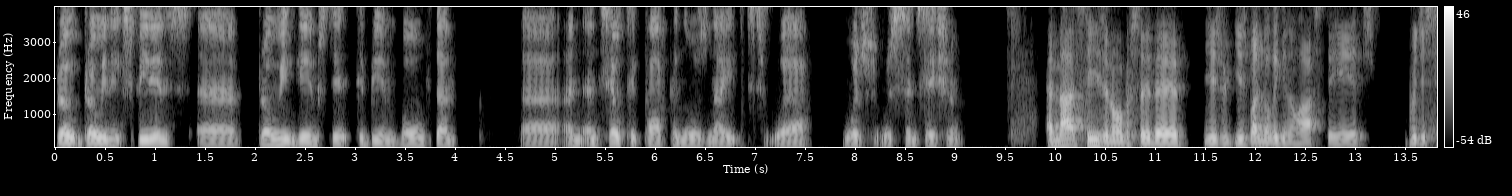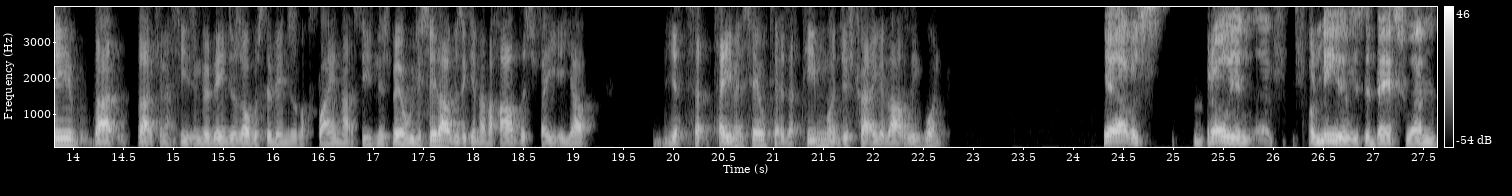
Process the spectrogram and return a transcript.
brilliant experience, uh, brilliant games to, to be involved in uh, and, and Celtic Park in those nights were was was sensational. And that season, obviously, the you you won the league in the last day. It's, would you say that that kind of season with Rangers? Obviously, Rangers were flying that season as well. Would you say that was kind of the hardest fight of your your t- time at Celtic as a team, like just trying to get that league one? Yeah, that was brilliant uh, for me. It was the best one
